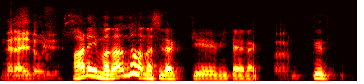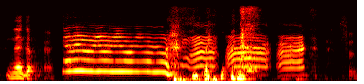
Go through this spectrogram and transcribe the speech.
狙い通りです。あれ今何の話だっけ？みたいな。なんか、そう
